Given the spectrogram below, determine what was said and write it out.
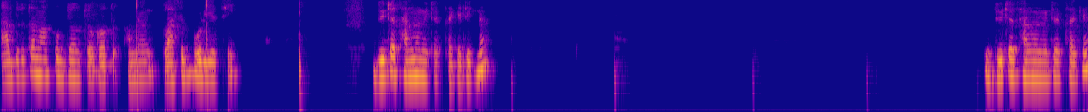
আর্দ্রতা মাপক যন্ত্র গত, আমরা ক্লাসে পড়িয়েছি। দুইটা থার্মোমিটার থাকে, ঠিক না? দুইটা থার্মোমিটার থাকে,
